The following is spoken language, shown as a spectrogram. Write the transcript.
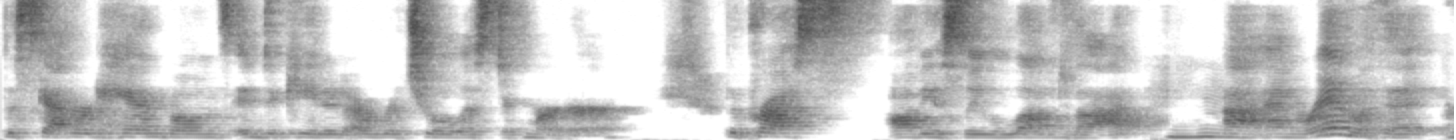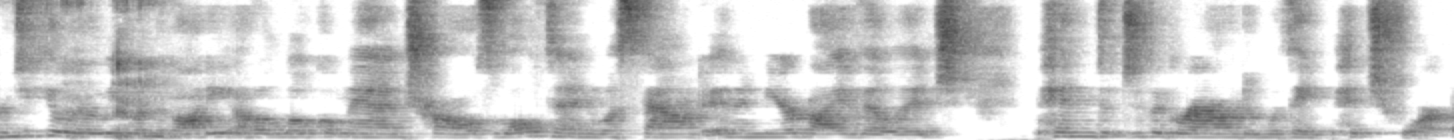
the scattered hand bones indicated a ritualistic murder. The press obviously loved that uh, and ran with it, particularly when the body of a local man, Charles Walton, was found in a nearby village, pinned to the ground with a pitchfork.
